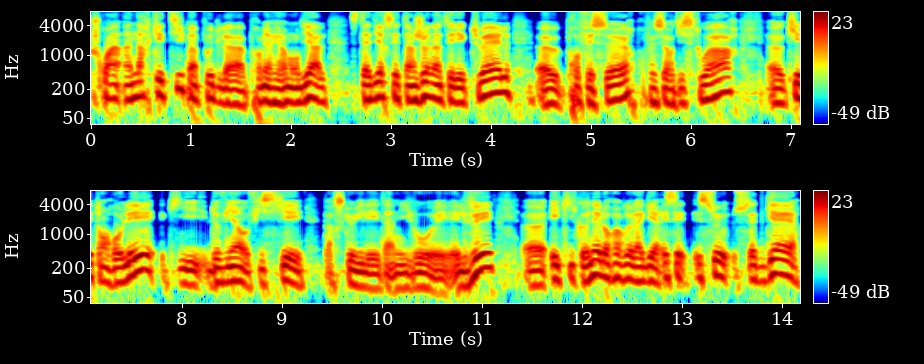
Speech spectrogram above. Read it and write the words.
je crois, un archétype un peu de la Première Guerre mondiale. C'est-à-dire, c'est un jeune intellectuel, euh, professeur, professeur d'histoire, euh, qui est enrôlé, qui devient officier parce qu'il est d'un niveau élevé euh, et qui connaît l'horreur de la guerre. Et, et ce, cette guerre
